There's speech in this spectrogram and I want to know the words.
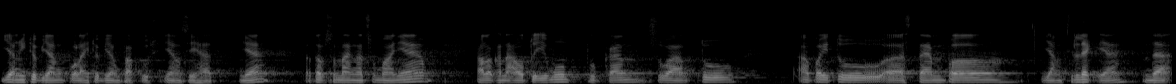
yang hidup yang pola hidup yang bagus, yang sehat, ya. Tetap semangat semuanya. Kalau kena autoimun bukan suatu apa itu uh, stempel yang jelek ya, enggak.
